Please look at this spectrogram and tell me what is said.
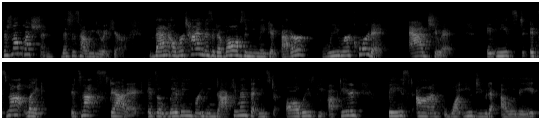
there's no question. This is how we do it here. Then over time, as it evolves and you make it better, re record it, add to it. It needs to, it's not like, it's not static. It's a living, breathing document that needs to always be updated based on what you do to elevate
